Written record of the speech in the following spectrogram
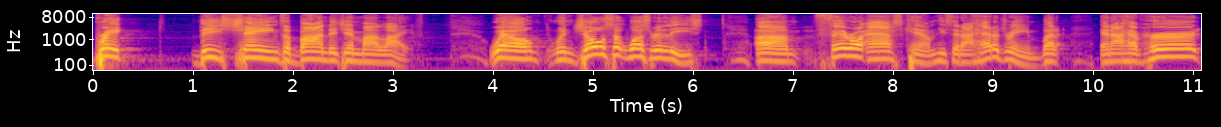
break these chains of bondage in my life. Well, when Joseph was released, um, Pharaoh asked him, he said, I had a dream, but and I have heard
